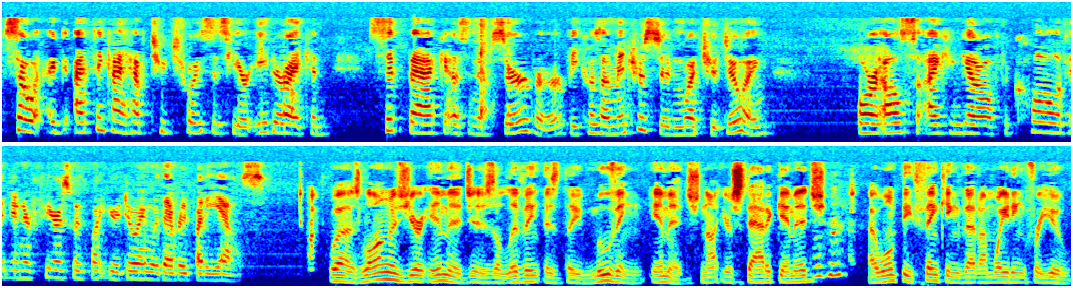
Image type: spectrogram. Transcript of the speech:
so I, I think I have two choices here. Either I can sit back as an observer because I'm interested in what you're doing, or else I can get off the call if it interferes with what you're doing with everybody else. Well, as long as your image is a living, is the moving image, not your static image, Mm-hmm. I won't be thinking that I'm waiting for you.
